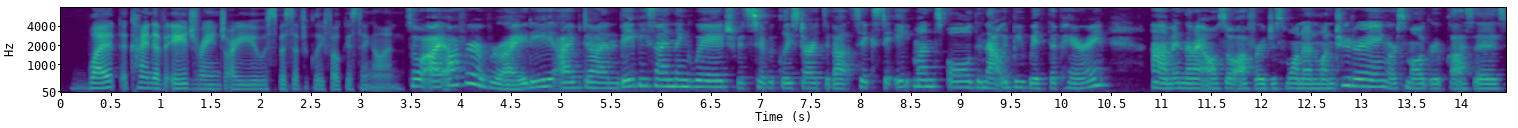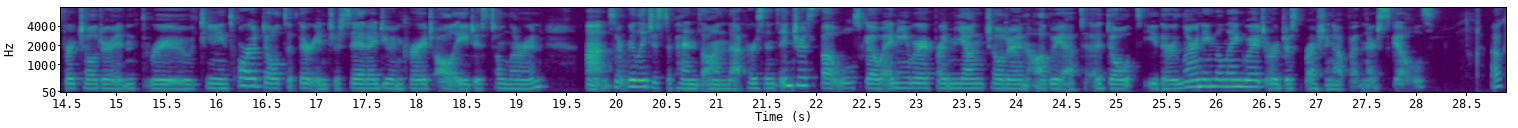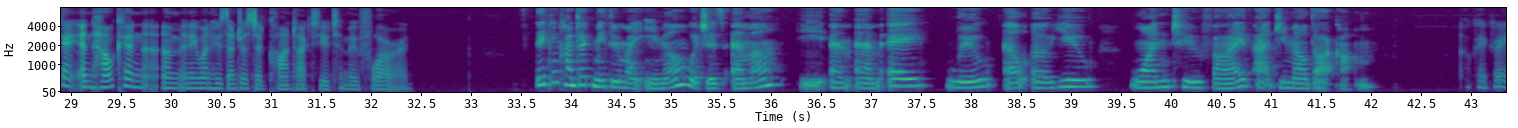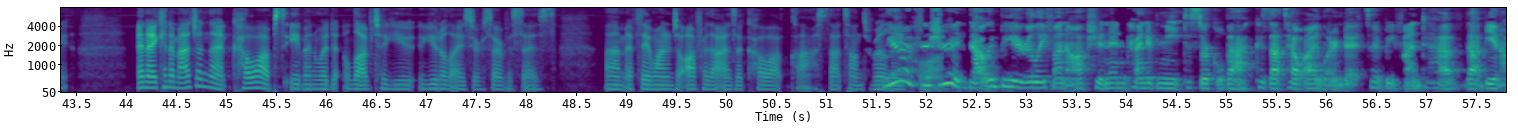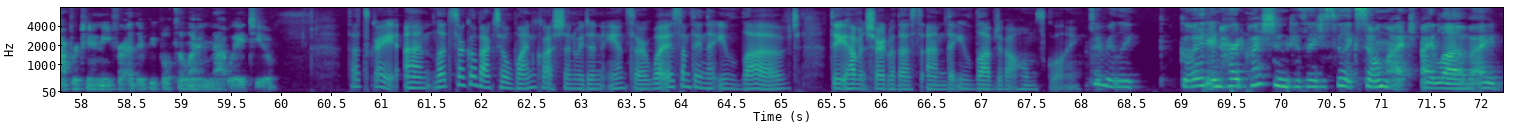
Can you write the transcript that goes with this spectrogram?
What kind of age range are you specifically focusing on? So, I offer a variety. I've done baby sign language, which typically starts about six to eight months old, and that would be with the parent. Um, and then I also offer just one on one tutoring or small group classes for children through teens or adults if they're interested. I do encourage all ages to learn. Um, so it really just depends on that person's interest, but we'll go anywhere from young children all the way up to adults, either learning the language or just brushing up on their skills. Okay. And how can um, anyone who's interested contact you to move forward? They can contact me through my email, which is Emma, E M M A, Lou, L O U, 125 at gmail.com. Okay, great. And I can imagine that co ops even would love to u- utilize your services. um, if they wanted to offer that as a co-op class. That sounds really yeah, cool. for sure. That would be a really fun option and kind of neat to circle back because that's how I learned it. So it'd be fun to have that be an opportunity for other people to learn that way too. That's great. Um, let's circle back to one question we didn't answer. What is something that you loved that you haven't shared with us um, that you loved about homeschooling? It's a really good and hard question because I just feel like so much I love. I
